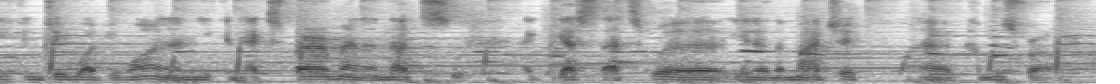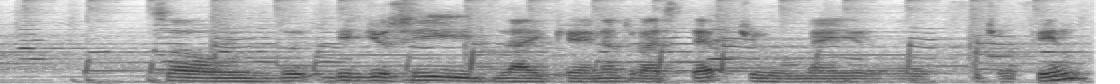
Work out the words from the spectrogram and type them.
you can do what you want and you can experiment and that's I guess that's where you know the magic uh, comes from. So, do, did you see like a natural step to make a feature film?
